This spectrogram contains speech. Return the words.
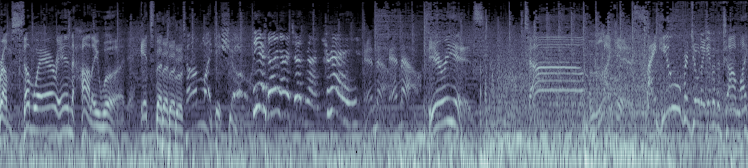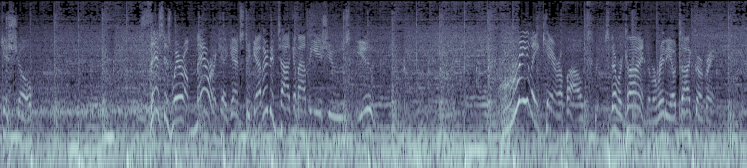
From somewhere in Hollywood, it's the, the, the Tom Leykis Show. We are going on a drug run. Hooray! And now, and now, here he is, Tom Leykis. Thank you for tuning into the Tom Leykis Show. This is where America gets together to talk about the issues you really care about. It's never kind of a radio talk program.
